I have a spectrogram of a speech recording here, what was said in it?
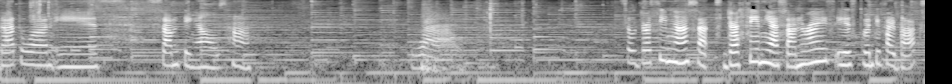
That one is something else, huh? Wow. So Dracaena, Dracaena Sunrise is 25 bucks.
